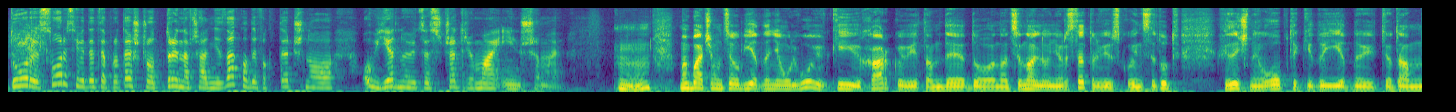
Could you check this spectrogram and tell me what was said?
до ресурсів. Йдеться про те, що три навчальні заклади фактично об'єднуються з ще трьома іншими. Угу. Ми бачимо це об'єднання у Львові, в Києві, Харкові, там де до Національного університету Львівського інститут фізичної оптики доєднують там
